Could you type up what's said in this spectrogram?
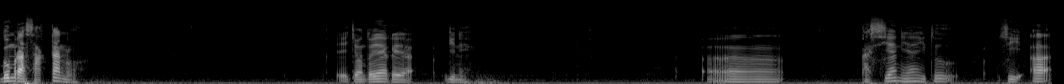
gue merasakan loh. Ya contohnya kayak gini. Uh, kasihan ya itu si A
